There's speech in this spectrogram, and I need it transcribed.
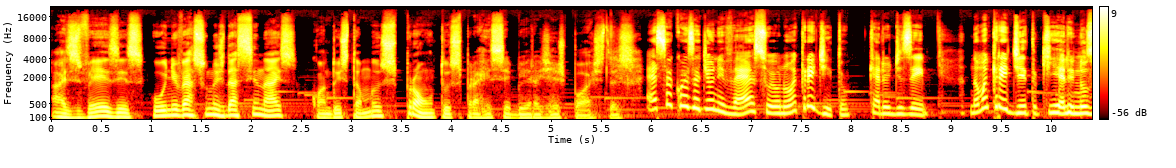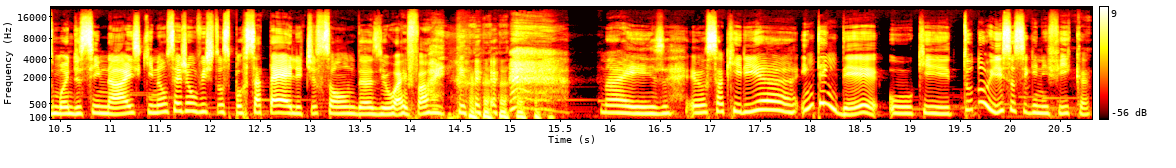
Às vezes, o universo nos dá sinais quando estamos prontos para receber as respostas. Essa coisa de universo eu não acredito. Quero dizer, não acredito que ele nos mande sinais que não sejam vistos por satélites, sondas e Wi-Fi. Mas eu só queria entender o que tudo isso significa,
